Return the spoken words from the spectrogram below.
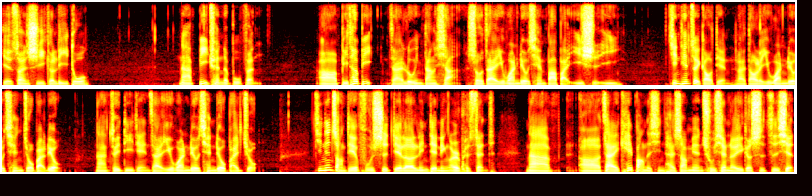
也算是一个利多。那币圈的部分啊，比特币在录音当下收在一万六千八百一十一。今天最高点来到了一万六千九百六，那最低点在一万六千六百九。今天涨跌幅是跌了零点零二 percent。那啊，在 K 棒的形态上面出现了一个十字线。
